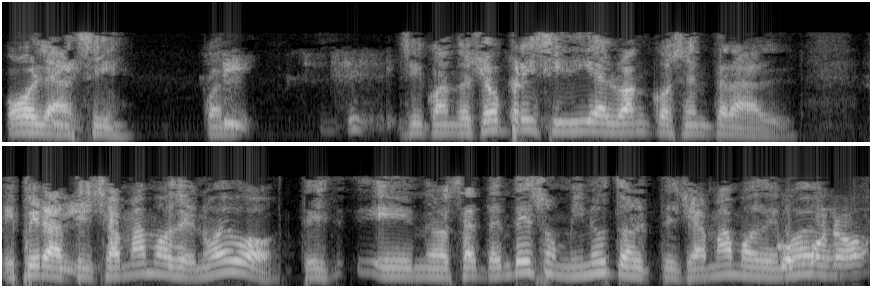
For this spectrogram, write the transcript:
Hola, sí. sí. Sí, cuando yo presidía el Banco Central. Espera, ¿te llamamos de nuevo? Eh, ¿Nos atendés un minuto? ¿Te llamamos de nuevo?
